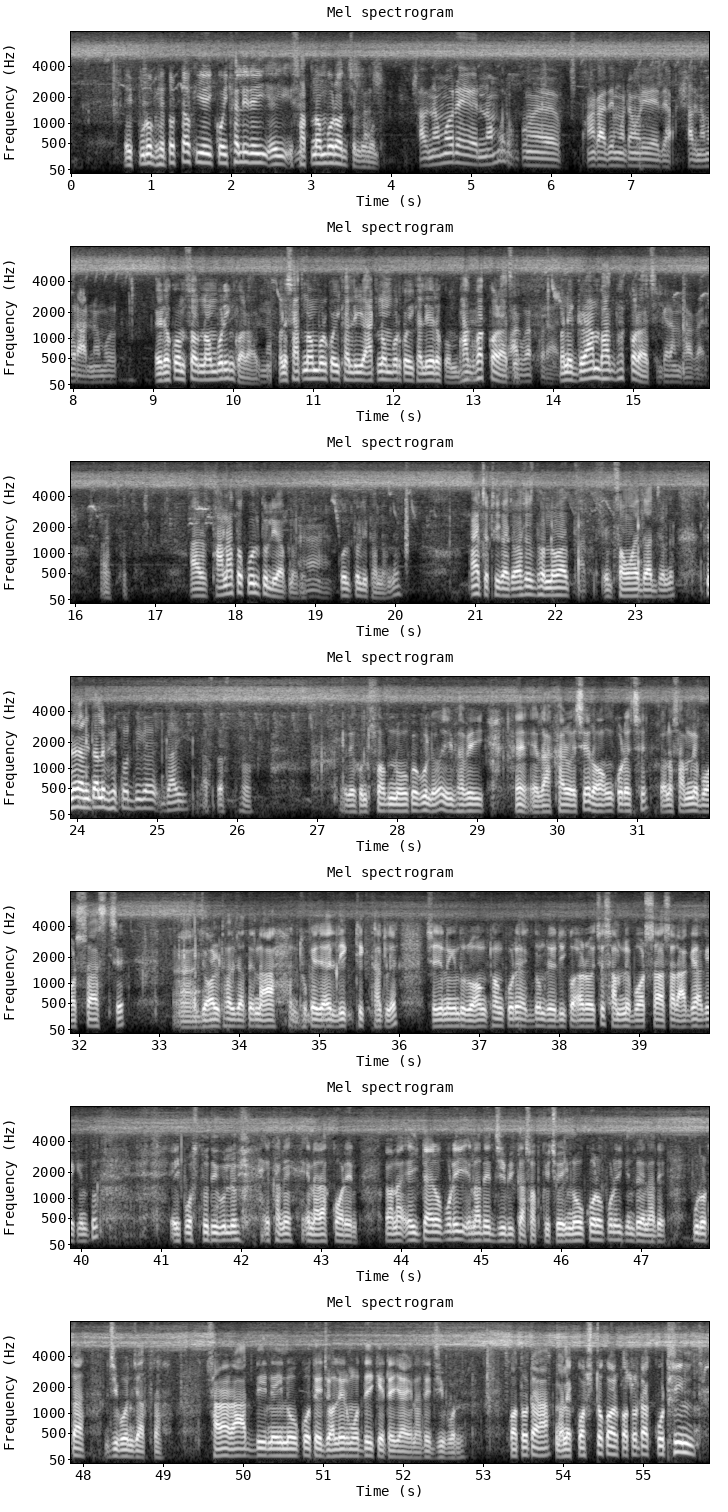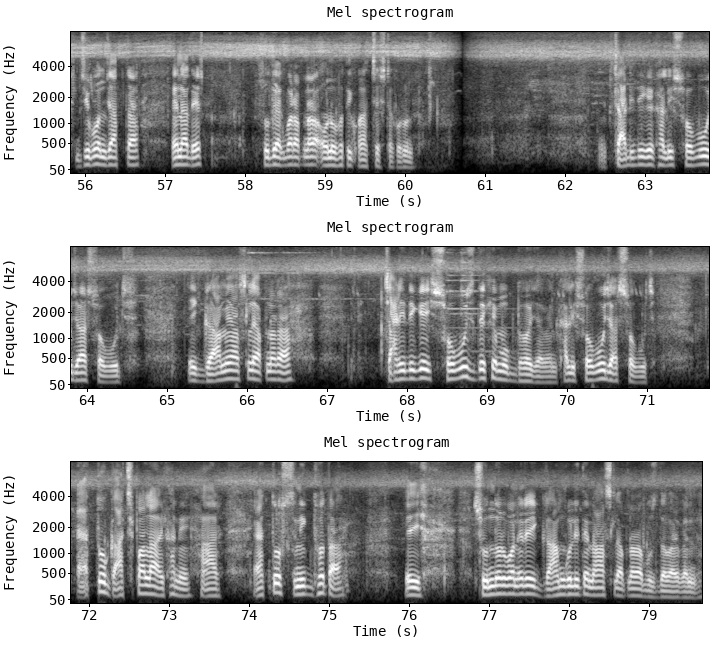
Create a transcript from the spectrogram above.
এই পুরো ভেতরটাও কি এই কৈখালির এই এই সাত নম্বর অঞ্চলের মধ্যে? সাত নম্বর নম্বর ফাঁকা আছে মোটামুটি সাত নম্বর আট নম্বর। এরকম সব নম্বরিং করা আছে? মানে সাত নম্বর কৈখালি আট নম্বর কৈখালি এরকম? ভাগ ভাগ করা আছে? মানে গ্রাম ভাগ ভাগ করা আছে? গ্রাম ভাগ আছে। আচ্ছা আচ্ছা। আর থানা তো কুলতুলি আপনাদের? হ্যাঁ। কুলতলি থানা না? আচ্ছা ঠিক আছে অশেষ ধন্যবাদ সময় দেওয়ার জন্য। ঠিক আছে আমি তাহলে ভেতর দিকে যাই আস্তে আস্তে হ্যাঁ। দেখুন সব নৌকোগুলো এইভাবেই হ্যাঁ, রাখা রয়েছে রং করেছে কেন সামনে বর্ষা আসছে জল ঠল যাতে না ঢুকে যায় লিক ঠিক থাকলে সেই জন্য কিন্তু রং ঠং করে একদম রেডি করা রয়েছে। সামনে বর্ষা আসার আগে আগে কিন্তু এই প্রস্তুতিগুলো এখানে এনারা করেন। কেননা এইটার ওপরেই এনাদের জীবিকা সব কিছু এই নৌকোর ওপরেই কিন্তু এনাদের পুরোটা জীবনযাত্রা। সারা রাত দিন এই নৌকোতে জলের মধ্যেই কেটে যায় এনাদের জীবন। কতটা মানে কষ্টকর, কতটা কঠিন জীবনযাত্রা এনাদের। শুধু একবার আপনারা অনুভূতি করার চেষ্টা করুন। চারিদিকে খালি সবুজ আর সবুজ। এই গ্রামে আসলে আপনারা চারিদিকেই সবুজ দেখে মুগ্ধ হয়ে যাবেন, খালি সবুজ আর সবুজ। এত গাছপালা এখানে আর এত স্নিগ্ধতা এই সুন্দরবনের এই গ্রামগুলিতে না আসলে আপনারা বুঝতে পারবেন না।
